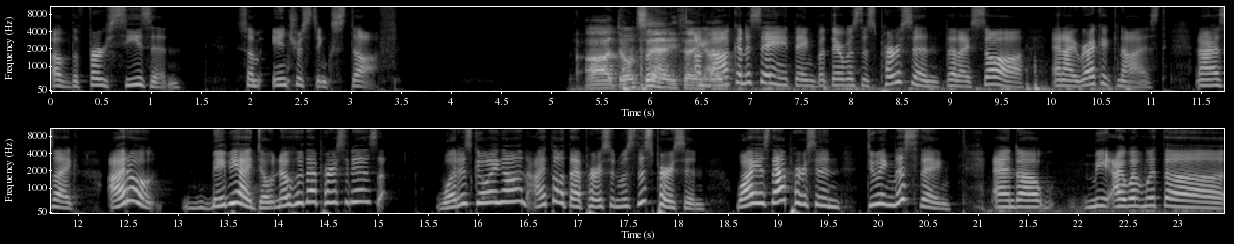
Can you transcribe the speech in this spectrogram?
of the first season, some interesting stuff. Uh, don't say anything. I'm not going to say anything, but there was this person that I saw and I recognized. And I was like, I don't, maybe I don't know who that person is. What is going on? I thought that person was this person. Why is that person doing this thing? And, uh, me, I went with uh,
